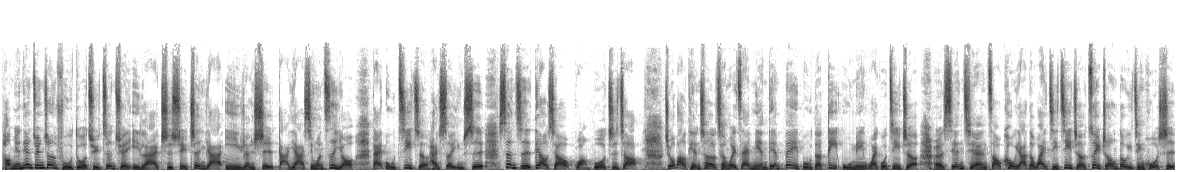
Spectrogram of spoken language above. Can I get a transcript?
好，缅甸军政府夺取政权以来，持续镇压异议人士，打压新闻自由，逮捕记者和摄影师，甚至吊销广播执照。久保田。策成为在缅甸被捕的第五名外国记者，而先前遭扣押的外籍记者最终都已经获释，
